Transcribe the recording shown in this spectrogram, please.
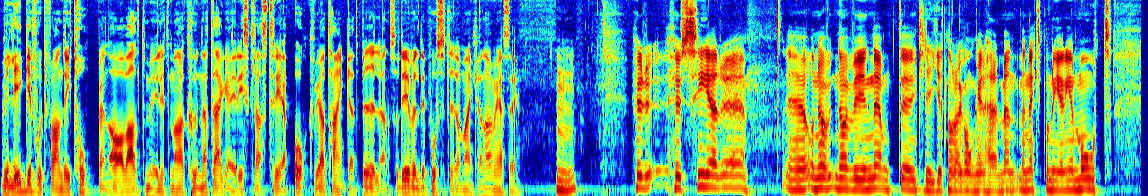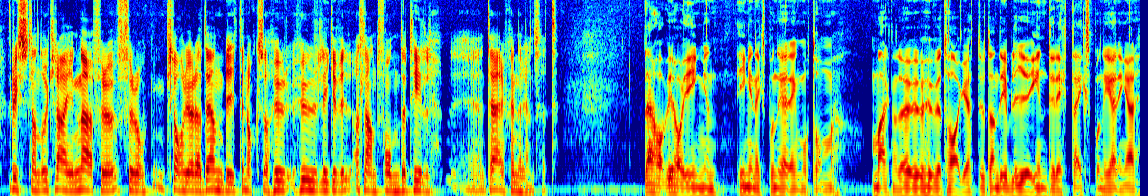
vi ligger fortfarande i toppen av allt möjligt man har kunnat äga i riskklass 3 och vi har tankat bilen. Så det är väl det positiva man kan ha med sig. Mm. Hur, hur ser, eh, Eh, och nu har, nu har vi nämnt eh, kriget några gånger här, men, men exponeringen mot Ryssland och Ukraina för, för att klargöra den biten också. Hur, hur ligger vi Atlantfonder till eh, där generellt sett? där har vi har ju ingen, ingen exponering mot de marknader överhuvudtaget utan det blir ju indirekta exponeringar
